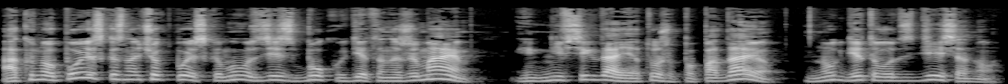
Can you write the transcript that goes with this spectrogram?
окно поиска, значок поиска, мы вот здесь сбоку где-то нажимаем, и не всегда я тоже попадаю, но где-то вот здесь оно.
